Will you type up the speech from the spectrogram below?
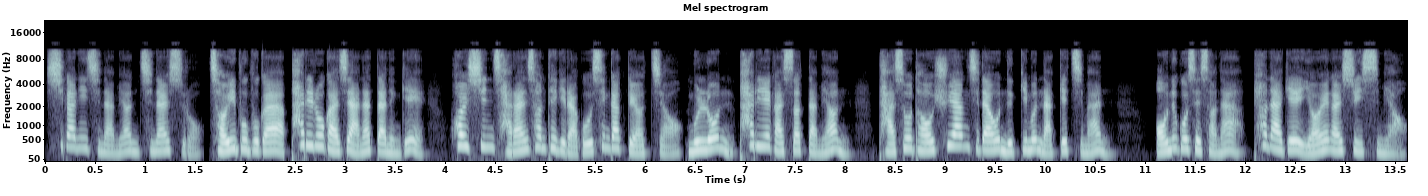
시간이 지나면 지날수록 저희 부부가 파리로 가지 않았다는 게 훨씬 잘한 선택이라고 생각되었죠. 물론 파리에 갔었다면 다소 더 휴양지다운 느낌은 났겠지만 어느 곳에서나 편하게 여행할 수 있으며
